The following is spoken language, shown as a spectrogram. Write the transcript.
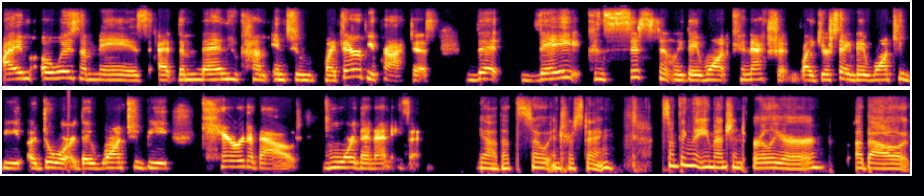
I'm always amazed at the men who come into my therapy practice that they consistently they want connection like you're saying they want to be adored they want to be cared about more than anything Yeah, that's so interesting. Something that you mentioned earlier about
